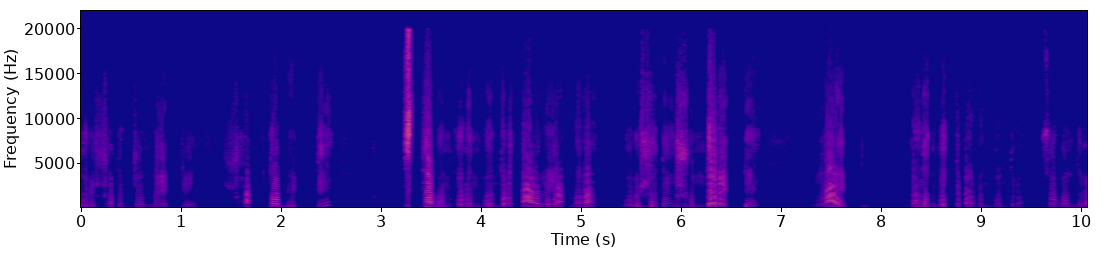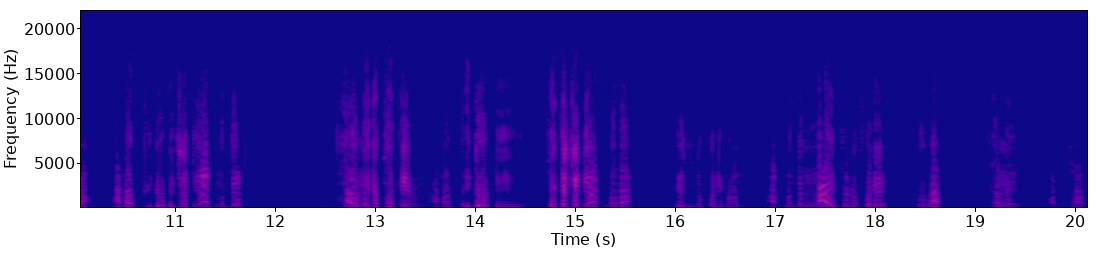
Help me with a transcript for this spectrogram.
ভবিষ্যতের জন্য একটি শক্ত ভিত্তি স্থাপন করুন বন্ধুরা। তাহলেই আপনারা ভবিষ্যতে সুন্দর একটি লাইফ গঠন করতে পারবেন বন্ধুরা। সো বন্ধুরা, আমার ভিডিওটি যদি আপনাদের ভালো লেগে থাকে এবং আমার ভিডিওটি থেকে যদি আপনারা বিন্দু পরিমাণ আপনাদের লাইফের উপরে প্রভাব ফেলে, অর্থাৎ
